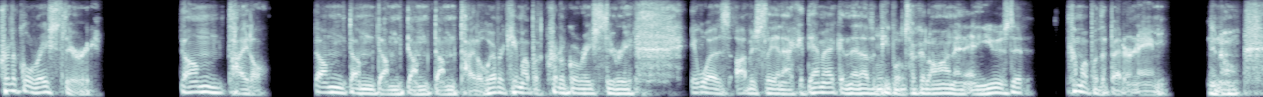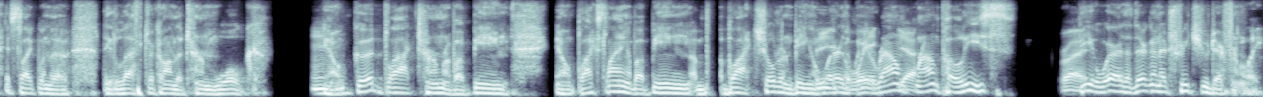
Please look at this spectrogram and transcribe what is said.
critical race theory. Dumb title. Dumb, dumb, dumb, dumb, dumb title. Whoever came up with critical race theory, it was obviously an academic, and then other mm-hmm. people took it on and, and used it. Come up with a better name. You know, it's like when the the left took on the term woke. Mm-hmm. You know, mm-hmm. good black term about being you know, black slang about being a, a black children being, being aware that when you're around, yeah. around police, right. be aware that they're going to treat you differently.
